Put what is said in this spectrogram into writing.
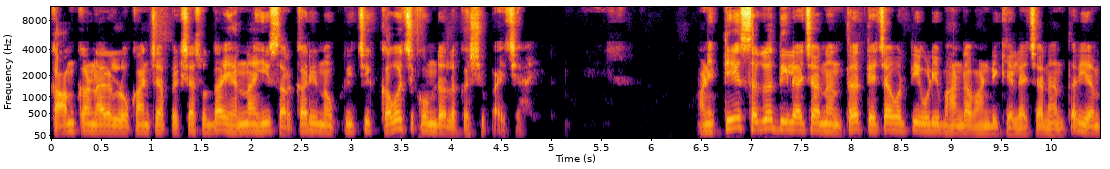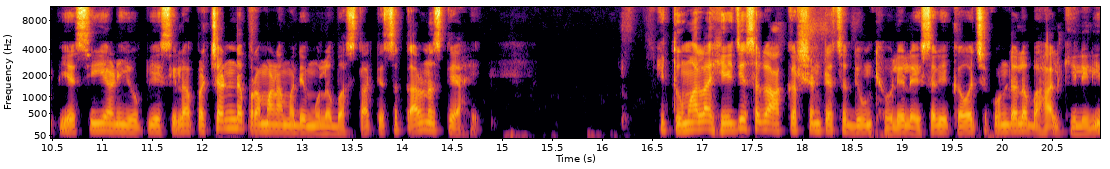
काम करणाऱ्या लोकांच्या पेक्षा सुद्धा ह्यांना ही सरकारी नोकरीची कवच कुंडलं कशी पाहिजे आहे आणि ते सगळं दिल्याच्या नंतर त्याच्यावरती एवढी भांडाभांडी केल्याच्यानंतर एम पी एस सी आणि यू पी एस सीला प्रचंड प्रमाणामध्ये मुलं बसतात. त्याचं कारणच ते आहे की तुम्हाला हे जे सगळं आकर्षण त्याचं देऊन ठेवलेलं आहे सगळी कवच कुंडलं बहाल केलेली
